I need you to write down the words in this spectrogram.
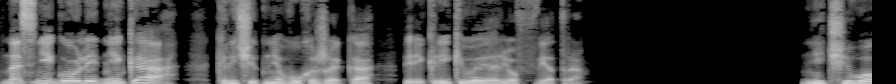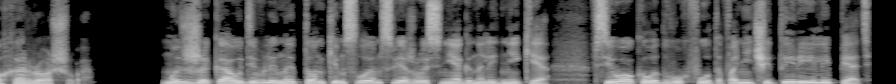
На снегу ледника!» — кричит мне в ухо ЖК, перекрикивая рев ветра. Ничего хорошего. Мы с ЖК удивлены тонким слоем свежего снега на леднике, всего около двух футов, а не четыре или пять,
